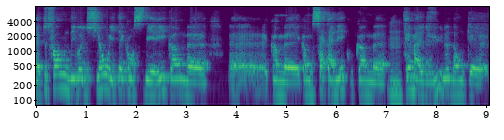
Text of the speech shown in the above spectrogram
euh, toute forme d'évolution était considérée comme euh, comme, euh, comme satanique ou comme euh, très mal vu. là. Donc, euh,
